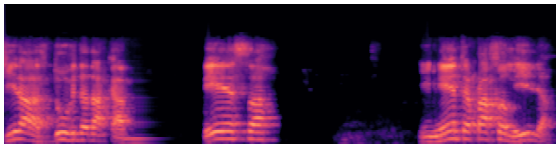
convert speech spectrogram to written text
Tira as dúvidas da cabeça e entra para a família.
